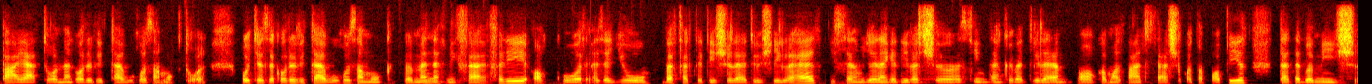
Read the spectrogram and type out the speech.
pályától, meg a rövidtávú hozamoktól. Hogyha ezek a rövidtávú hozamok mennek még felfelé, akkor ez egy jó befektetési lehetőség lehet, hiszen ugye negyedéves szinten követi le a kamatváltozásokat a papír, tehát ebből mi is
